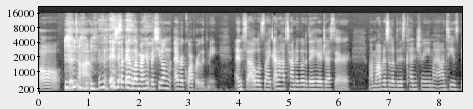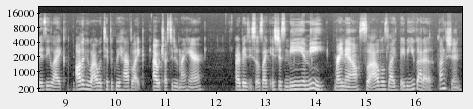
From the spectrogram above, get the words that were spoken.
all the time. it's just like I love my hair, but she don't ever cooperate with me. And so I was like, I don't have time to go to the hairdresser my mom doesn't live in this country. My auntie is busy. Like all the people I would typically have, like I would trust to do my hair, are busy. So it's like it's just me and me right now. So I was like, baby, you gotta function,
